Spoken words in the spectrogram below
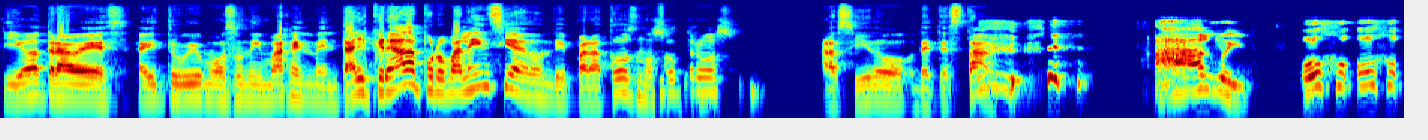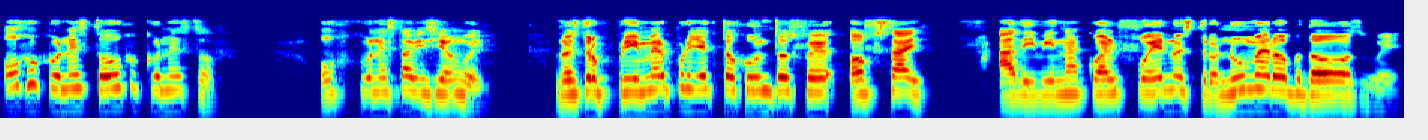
Y otra vez, ahí tuvimos una imagen mental creada por Valencia, donde para todos nosotros ha sido detestable. ah, güey. Ojo, ojo, ojo con esto, ojo con esto. Ojo con esta visión, güey. Nuestro primer proyecto juntos fue Offside. Adivina cuál fue nuestro número 2, güey.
